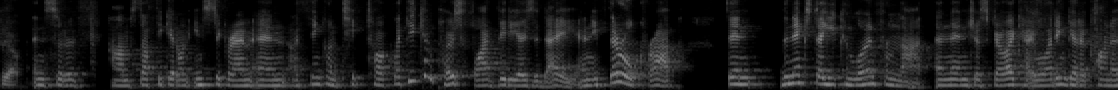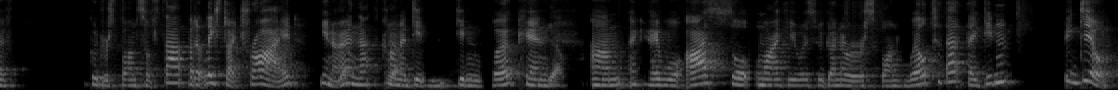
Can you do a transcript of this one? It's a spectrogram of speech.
yeah. and sort of um, stuff you get on Instagram. And I think on TikTok, like you can post five videos a day, and if they're all crap, then the next day you can learn from that, and then just go, okay, well, I didn't get a kind of good response off that, but at least I tried, you know, yeah. and that kind yeah. of didn't didn't work. And yeah. um, okay, well, I thought my viewers were going to respond well to that. They didn't. Big deal.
